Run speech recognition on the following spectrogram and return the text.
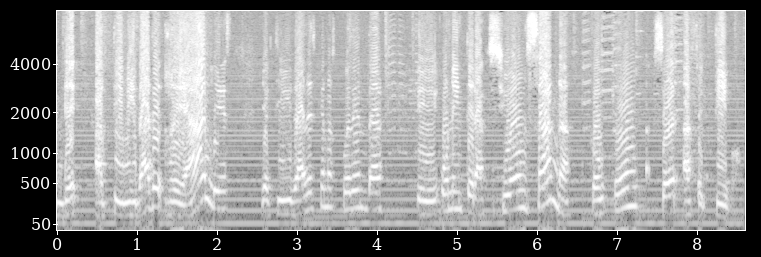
de actividades reales y actividades que nos pueden dar eh, una interacción sana con un ser afectivo.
